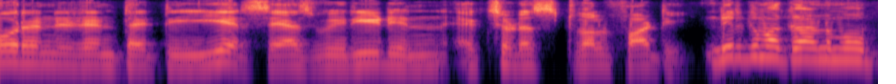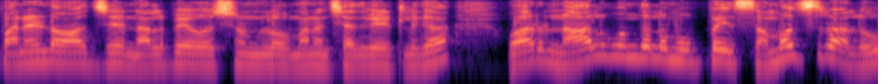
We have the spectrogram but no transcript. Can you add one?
430 years, as we read in Exodus 12:40. నిర్గమకాండము పన్నెండో అధ్యాయం నలభై వచనంలో మనం చదివేట్లుగా వారు నాలుగు వందల ముప్పై సంవత్సరాలు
